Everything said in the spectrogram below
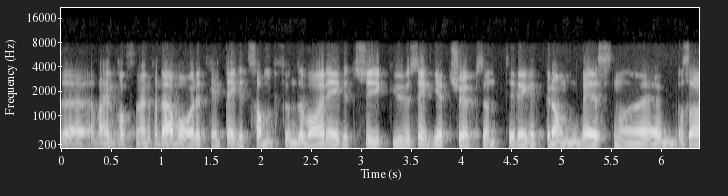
eh, det var helt fascinerende, for der var et helt eget samfunn. Det var eget sykehus, eget kjøpesenter, eget brannvesen, eh, altså,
